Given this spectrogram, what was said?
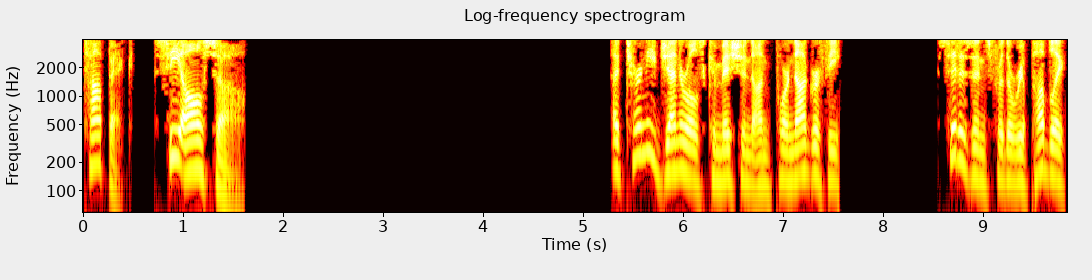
Topic See also Attorney General's Commission on Pornography Citizens for the Republic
